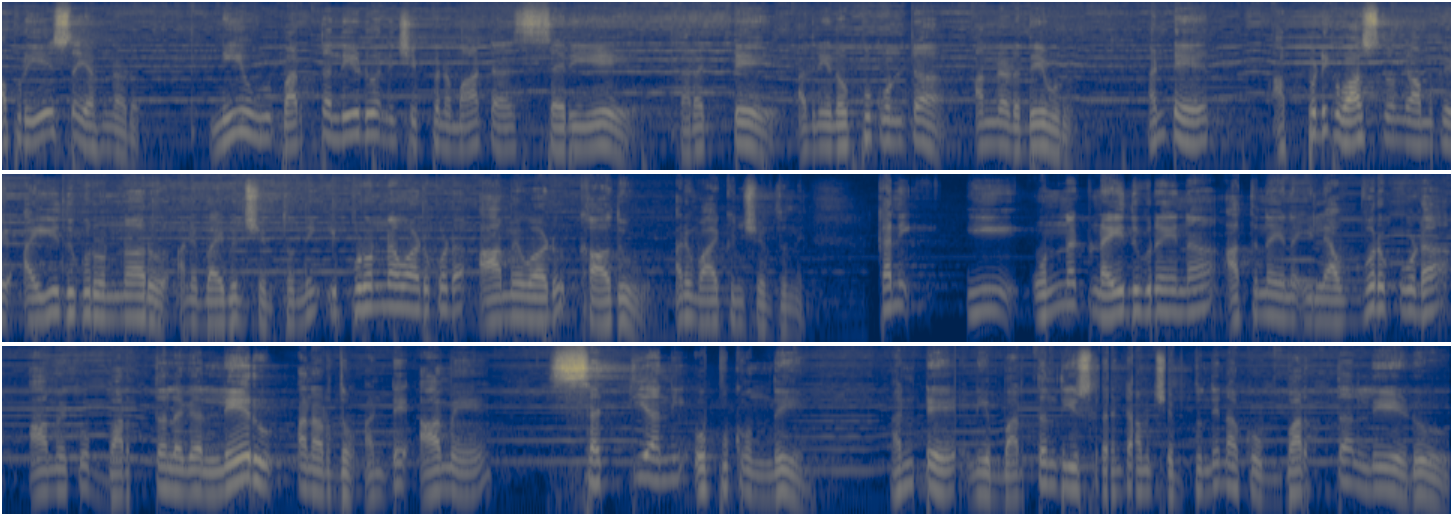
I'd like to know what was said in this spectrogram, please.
అప్పుడు ఏసై అన్నాడు నీవు భర్త లేడు అని చెప్పిన మాట సరియే కరెక్టే అది నేను ఒప్పుకుంటా అన్నాడు దేవుడు. అంటే అప్పటికి వాస్తవంగా ఆమెకు ఐదుగురు ఉన్నారు అని బైబిల్ చెబుతుంది ఇప్పుడున్నవాడు కూడా ఆమెవాడు కాదు అని వాక్యం చెబుతుంది కానీ ఈ ఉన్నట్టు ఐదుగురైనా అతనైనా వీళ్ళెవ్వరు కూడా ఆమెకు భర్తలుగా లేరు అని అర్థం. అంటే ఆమె సత్యాన్ని ఒప్పుకుంది. అంటే నీ భర్తను తీసుకురంటే ఆమె చెప్తుంది నాకు భర్త లేడు.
